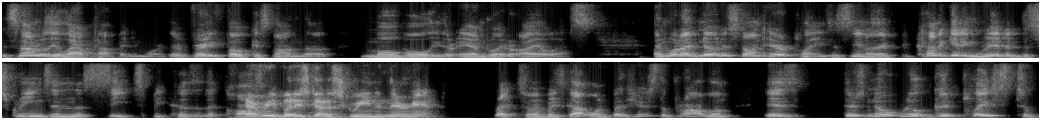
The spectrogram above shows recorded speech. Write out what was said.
It's not really a laptop anymore. They're very focused on the mobile, either Android or iOS. And what I've noticed on airplanes is, you know, they're kind of getting rid of the screens in the seats because of the cost. Everybody's got a screen in their hand. Right. So everybody's got one. But here's the problem is there's no real good place to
